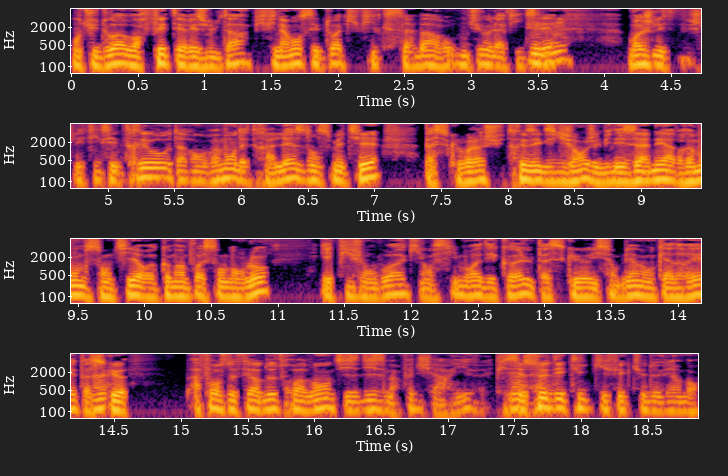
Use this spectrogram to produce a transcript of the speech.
où tu dois avoir fait tes résultats. Puis finalement, c'est toi qui fixes la barre où tu veux la fixer. Mhm. Moi, je l'ai fixé très haut avant vraiment d'être à l'aise dans ce métier parce que voilà, je suis très exigeant. J'ai mis des années à vraiment me sentir comme un poisson dans l'eau. Et puis j'en vois qui ont six mois d'école parce qu'ils sont bien encadrés, parce que à force de faire deux trois ventes, ils se disent mais en fait j'y arrive. Et puis c'est ce déclic qui fait que tu deviens bon.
